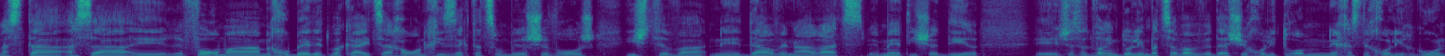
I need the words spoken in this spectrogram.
עשתה, עשה אה, רפורמה מכובדת בקיץ האחרון, חיזק את עצמו ביושב ראש, איש צבא נהדר ונערץ, באמת, איש אדיר, שעשה דברים גדולים בצבא, בוודאי שיכול לתרום נכס לכל ארגון,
